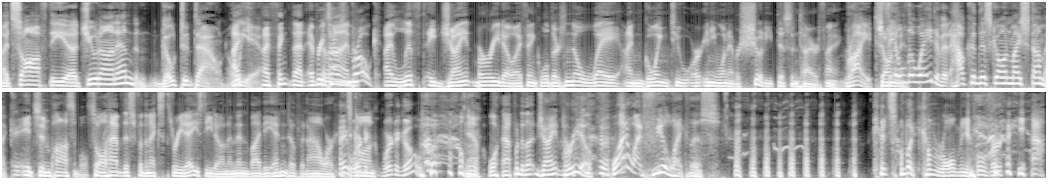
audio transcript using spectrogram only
I'd saw off the uh, chewed on end and go to town. Oh, I, yeah. I think that every 'Cause I time broke. I lift a giant burrito, I think, well, there's no way I'm going to or anyone ever should eat this entire thing. right. So Feel gonna- the weight of it. How could this go in my stomach? It's impossible. So I'll have this for the next three days to eat on, and then by the end of an hour, hey, it's where gone. to, where to go? Yeah. What happened to that giant burrito? Why do I feel like this? Could somebody come roll me over? yeah.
